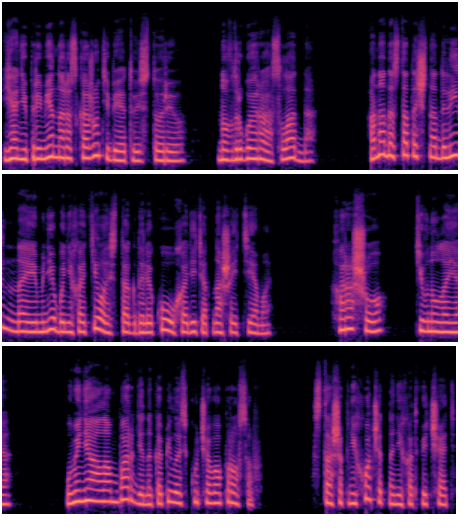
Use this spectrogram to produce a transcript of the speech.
Я непременно расскажу тебе эту историю, но в другой раз, ладно? Она достаточно длинная, и мне бы не хотелось так далеко уходить от нашей темы. Хорошо, кивнула я. У меня о ломбарде накопилась куча вопросов. Сташек не хочет на них отвечать,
